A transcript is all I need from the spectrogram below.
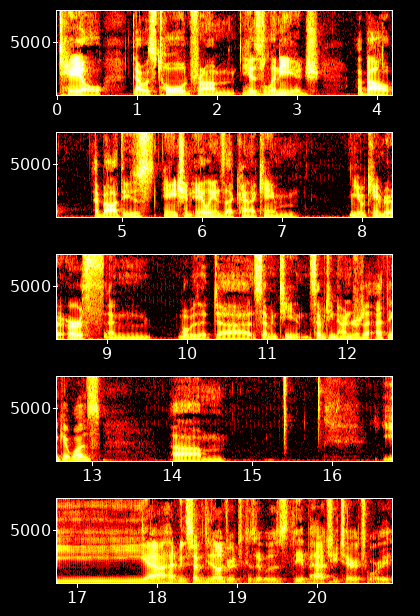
tale that was told from his lineage about about these ancient aliens that kind of came you know came to earth and what was it uh 17 1700 i think it was? Um Yeah, it had to be the 1700s because it was the Apache territory,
